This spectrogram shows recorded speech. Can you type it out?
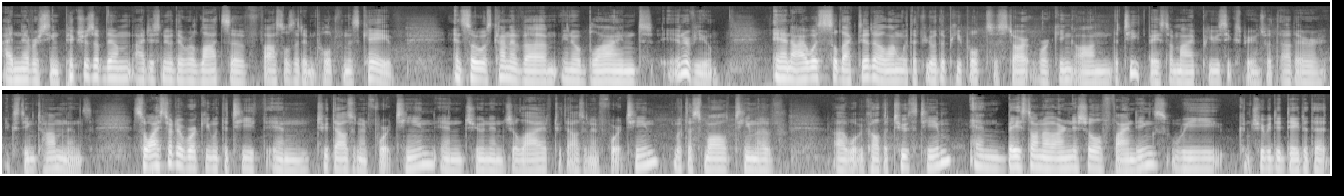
I'd never seen pictures of them. I just knew there were lots of fossils that had been pulled from this cave, and so it was kind of a you know blind interview. And I was selected, along with a few other people, to start working on the teeth based on my previous experience with other extinct hominins. So I started working with the teeth in 2014, in June and July of 2014, with a small team of uh, what we call the tooth team. And based on our initial findings, we contributed data that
